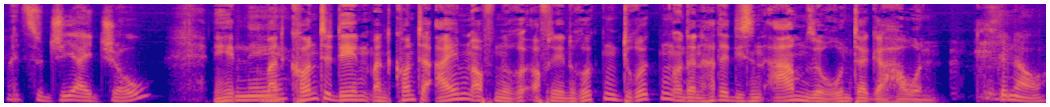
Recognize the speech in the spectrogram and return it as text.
Meinst du G.I. Joe? Nee, Nee. man konnte den, man konnte einem auf den, auf den Rücken drücken und dann hat er diesen Arm so runtergehauen. Genau.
